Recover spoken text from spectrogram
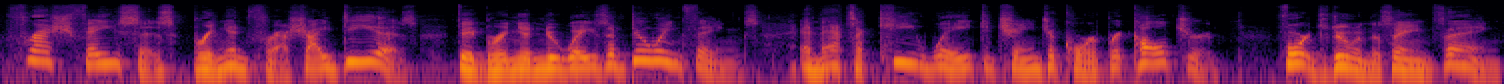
Fresh faces bring in fresh ideas. They bring in new ways of doing things. And that's a key way to change a corporate culture. Ford's doing the same thing.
